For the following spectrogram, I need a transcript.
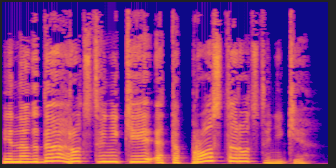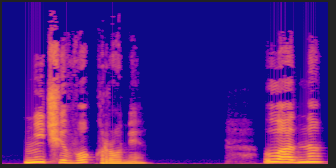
Иногда родственники — это просто родственники. Ничего кроме. «Ладно»,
